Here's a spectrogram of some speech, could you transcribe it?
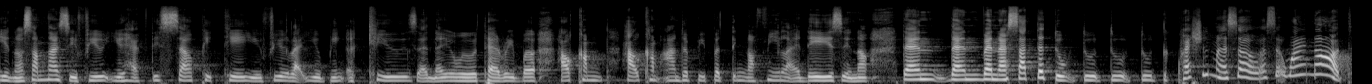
you know sometimes you feel you have this self pity you feel like you're being accused and then you're terrible. How come how come other people think of me like this you know? Then then when i started to to to to, to question myself i said why not?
